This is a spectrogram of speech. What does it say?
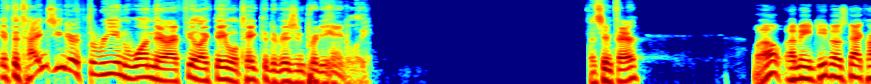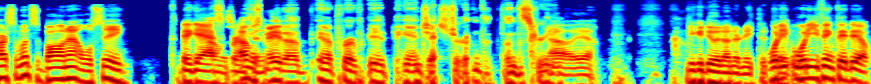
If the Titans can go three and one there, I feel like they will take the division pretty handily. That seem fair? Well, I mean, Debo's got Carson Wentz is balling out. We'll see. It's a big I ass. almost, I almost Brinson. made a inappropriate hand gesture on the on the screen. Oh yeah, you could do it underneath the What do you, what do you think they do?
